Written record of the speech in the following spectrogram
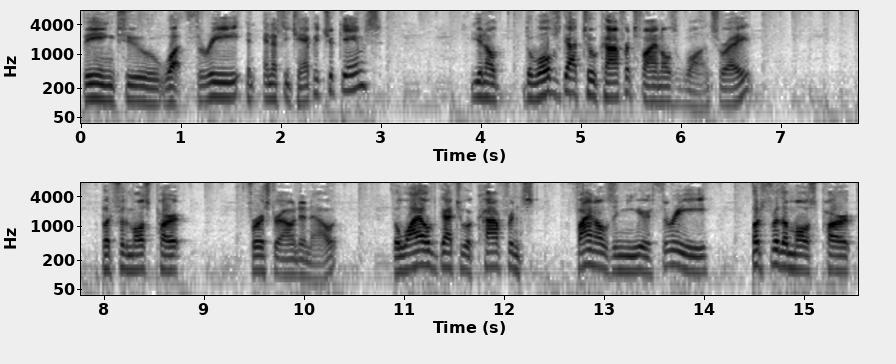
being to what three NFC Championship games, you know, the Wolves got to a conference finals once, right? But for the most part, first round and out. The Wild got to a conference finals in year three, but for the most part,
